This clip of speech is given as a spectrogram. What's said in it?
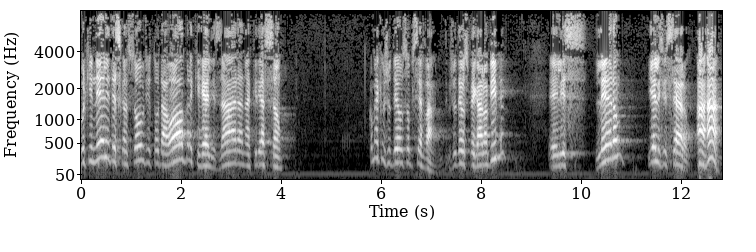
porque nele descansou de toda a obra que realizara na criação. Como é que os judeus observaram? Os judeus pegaram a Bíblia, eles leram e eles disseram: Aham,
